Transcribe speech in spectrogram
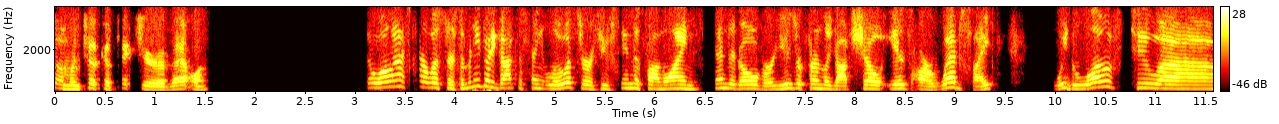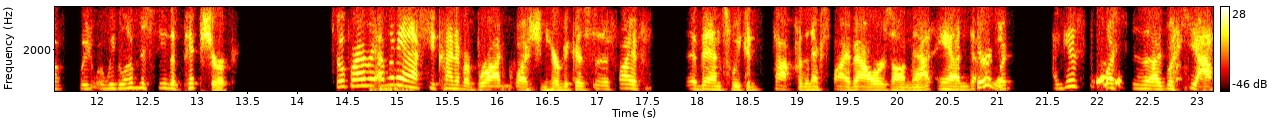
someone took a picture of that one. So we'll ask our listeners if anybody got to St. Louis or if you've seen this online, send it over. Userfriendly.show is our website. We'd love to uh, we'd, we'd love to see the picture. So Bradley, I'm going to ask you kind of a broad question here because the five events we could talk for the next five hours on that. And Certainly. but I guess the question that I yeah,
